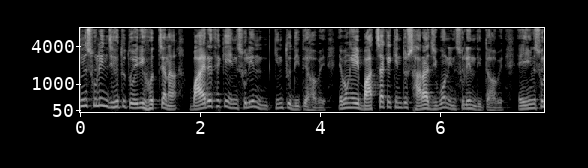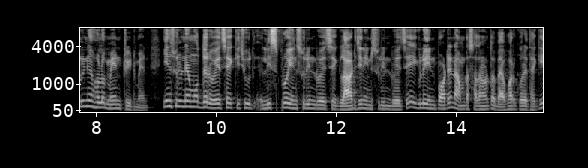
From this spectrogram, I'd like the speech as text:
ইনসুলিন যেহেতু তৈরি হচ্ছে না, বাইরে থেকে ইনসুলিন কিন্তু দিতে হবে এবং এই বাচ্চাকে কিন্তু সারা জীবন ইনসুলিন দিতে হবে। এই ইনসুলিনই হলো মেন ট্রিটমেন্ট ইনসুলিনের মধ্যে রয়েছে কিছু লিসপ্রো ইনসুলিন রয়েছে গ্লার্জিন ইনসুলিন রয়েছে, এগুলো ইম্পর্টেন্ট আমরা সাধারণত ব্যবহার করে থাকি,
